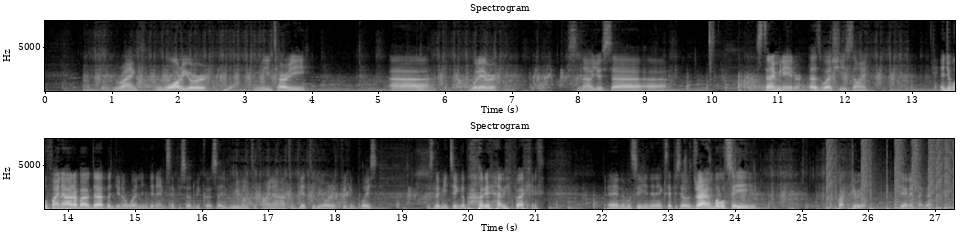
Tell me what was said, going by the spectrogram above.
rank warrior military uh, whatever. So now just a, a. That's what she's doing. And you will find out about that, but you know when in the next episode because I really need to find out how to get to the other freaking place. Just let me think about it. I'll be back. And we'll see you in the next episode of Dragon Ball Z. Oh, here we go. See you next time, guys.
